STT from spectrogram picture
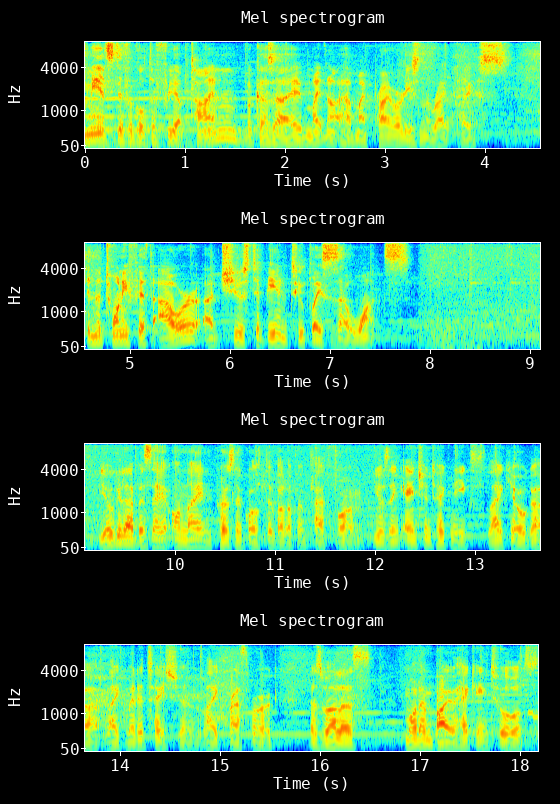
me, it's difficult to free up time because I might not have my priorities in the right place. In the 25th hour, I'd choose to be in two places at once. YogiLab is an online personal growth development platform using ancient techniques like yoga, like meditation, like breathwork, as well as modern biohacking tools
